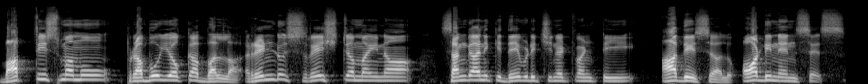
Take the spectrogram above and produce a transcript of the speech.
బాప్తిస్మము ప్రభు యొక్క బల్ల రెండు శ్రేష్టమైన సంఘానికి దేవుడిచ్చినటువంటి ఆదేశాలు ఆర్డినెన్సెస్.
